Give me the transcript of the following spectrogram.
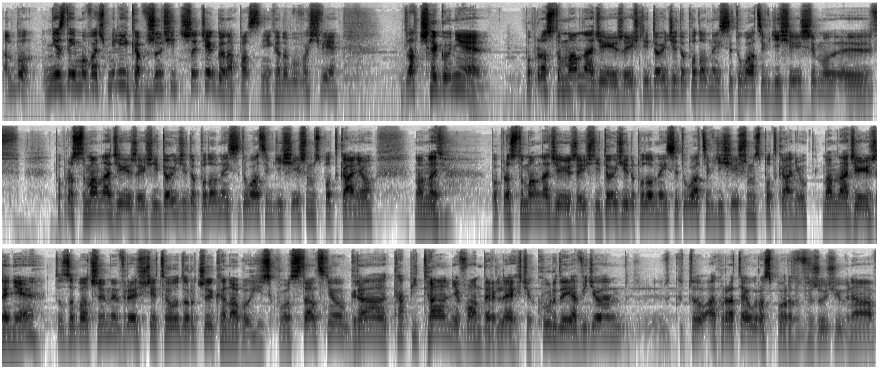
Albo nie zdejmować Milika, wrzucić trzeciego napastnika, no bo właściwie dlaczego nie? Po prostu mam nadzieję, że jeśli dojdzie do podobnej sytuacji w dzisiejszym. Yy, po prostu mam nadzieję, że jeśli dojdzie do podobnej sytuacji w dzisiejszym spotkaniu, mam nadzieję. Po prostu mam nadzieję, że jeśli dojdzie do podobnej sytuacji w dzisiejszym spotkaniu, mam nadzieję, że nie, to zobaczymy wreszcie Teodorczyka na boisku. Ostatnio gra kapitalnie w Anderlechcie. Kurde, ja widziałem, to akurat Eurosport wrzucił na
